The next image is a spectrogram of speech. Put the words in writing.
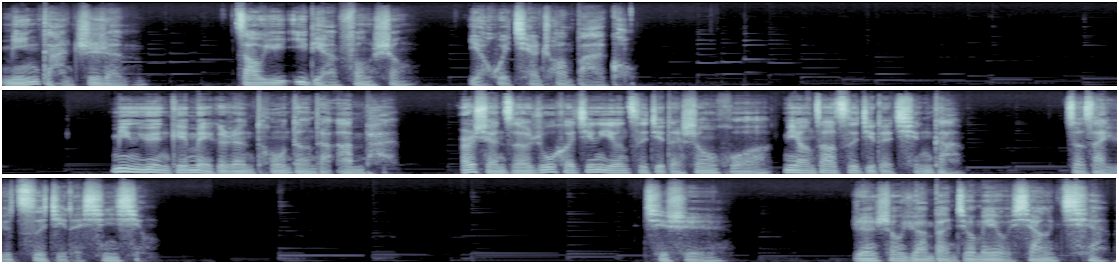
敏感之人，遭遇一点风声，也会千疮百孔。命运给每个人同等的安排，而选择如何经营自己的生活，酿造自己的情感，则在于自己的心性。其实，人生原本就没有相欠。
